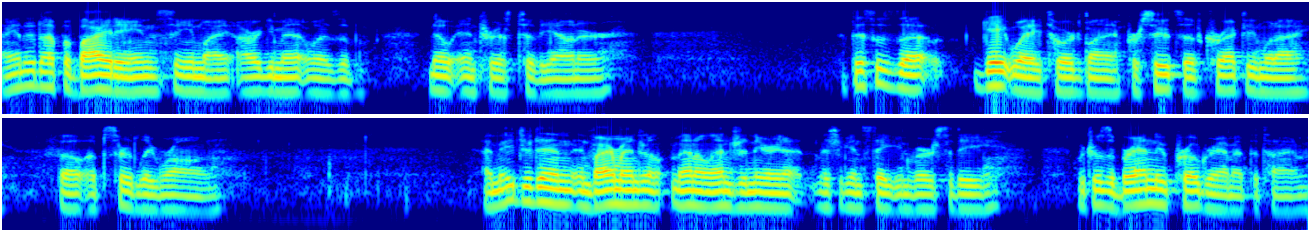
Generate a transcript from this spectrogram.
I ended up abiding, seeing my argument was of no interest to the owner. This was the gateway towards my pursuits of correcting what I felt absurdly wrong. I majored in environmental engineering at Michigan State University, which was a brand new program at the time.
